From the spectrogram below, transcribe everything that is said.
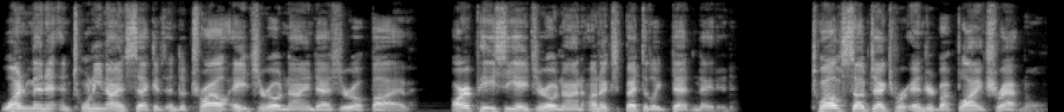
1 minute and 29 seconds into Trial 809-05, RPC-809 unexpectedly detonated. Twelve subjects were injured by flying shrapnel.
